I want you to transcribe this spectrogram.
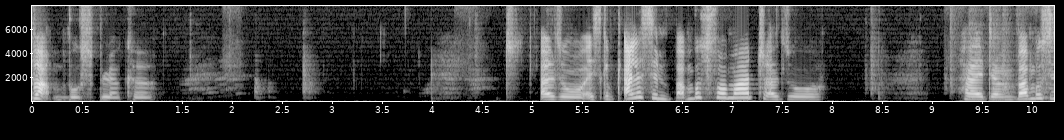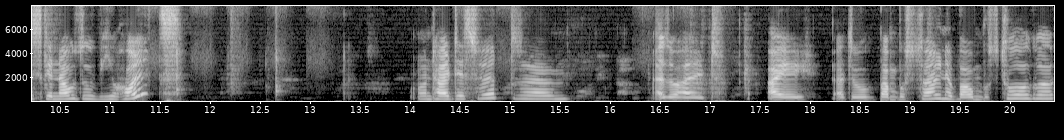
Bambusblöcke. Also, es gibt alles im Bambusformat, also halt, ähm, Bambus ist genauso wie Holz. Und halt, es wird, ähm, also halt, Ei, also Bambuszäune, Bambustore.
